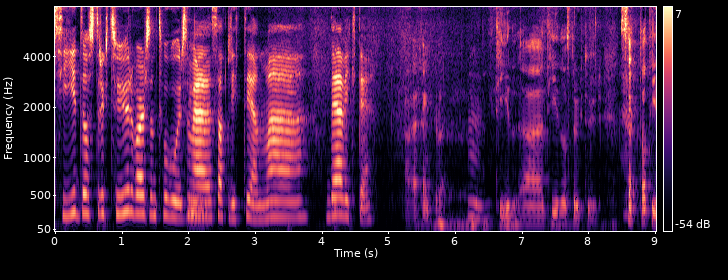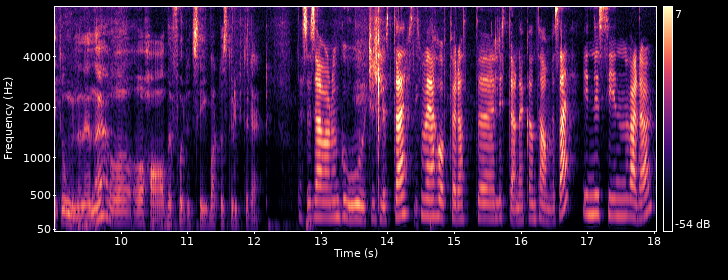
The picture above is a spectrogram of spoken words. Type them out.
Tid og struktur var liksom to ord som mm. jeg satt litt igjen med. Det er viktig. Ja, jeg tenker det. Mm. Tid, eh, tid, og struktur. Sette av tid til ungene dine, og, og ha det forutsigbart og strukturert. Det syns jeg var noen gode ord til slutt der, som jeg håper at uh, lytterne kan ta med seg inn i sin hverdag.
